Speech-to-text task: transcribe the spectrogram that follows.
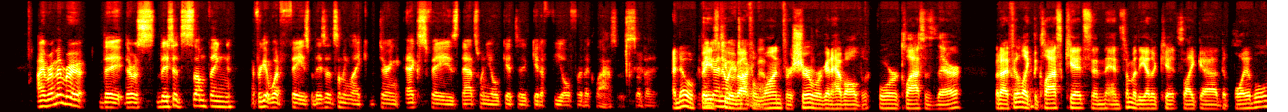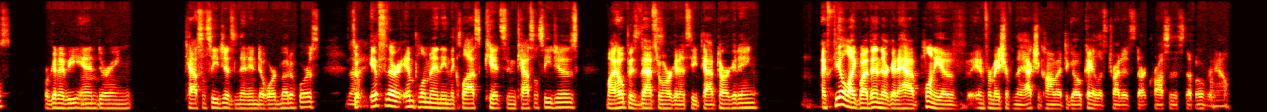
I remember they there was they said something I forget what phase, but they said something like during X phase that's when you'll get to get a feel for the classes. So that I know I phase I know two of Alpha. One for sure. We're gonna have all the four classes there, but I feel like the class kits and and some of the other kits like uh, deployables, we're gonna be in Mhm. during Castle Sieges and then into Horde mode, of course. So if they're implementing the class kits and Castle Sieges, my hope is that's when we're gonna see tab targeting. I feel like by then they're gonna have plenty of information from the action combat to go. Okay, let's try to start crossing this stuff over now.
